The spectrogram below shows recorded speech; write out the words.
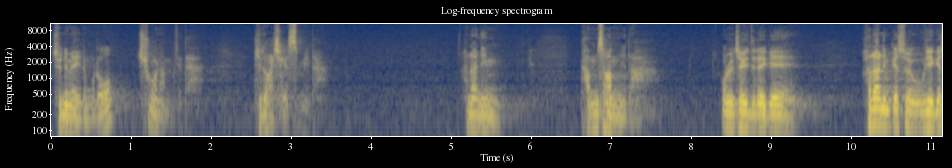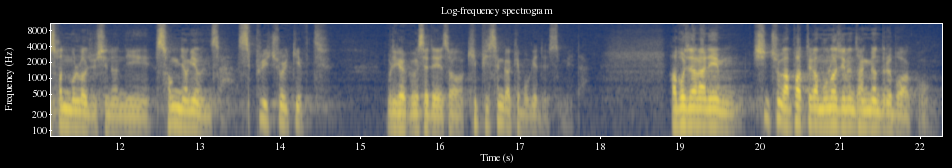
주님의 이름으로 축원합니다. 기도하시겠습니다. 하나님 감사합니다. 오늘 저희들에게 하나님께서 우리에게 선물로 주시는 이 성령의 은사, spiritual gift 우리가 그것에 대해서 깊이 생각해 보게 됐습니다. 아버지 하나님, 신축 아파트가 무너지는 장면들을 보았고,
